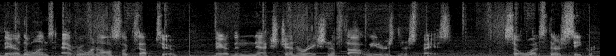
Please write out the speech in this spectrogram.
They're the ones everyone else looks up to. They are the next generation of thought leaders in their space. So, what's their secret?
